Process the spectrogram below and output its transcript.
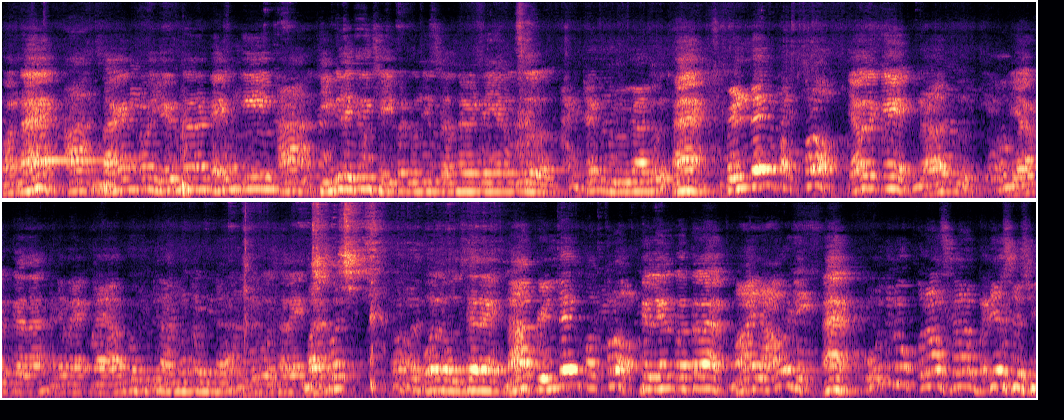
మొన్న సాయంత్రం ఏడున్నర టైంకి టీవీ దగ్గరికి చేయి పట్టుకుని తీసుకెళ్తున్నావు ఏంటయ్యా నువ్వు? అంటే గురువు గారు పెళ్ళైన కొత్తలో ఎవరికి? నాకు. ఆవిడ కదా? అంటే మా ఆవిడ పుట్టిన అనుకుంటుంది కదా ఇది ఒకసారి అయిందా? పోలే ఒకసారే నా పెళ్ళైన కొత్తలో పెళ్ళైన కొత్తలా? మా ఆవిడి కూతురు పునస్కారం బడేసేసి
